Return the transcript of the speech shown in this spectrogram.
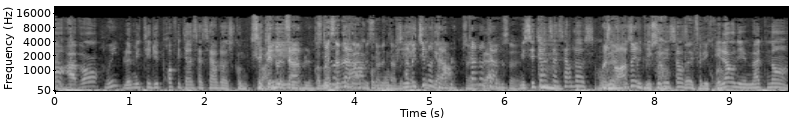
avant, avant Oui. le métier du prof était un sacerdoce, comme C'était curé, notable. comme C'était notable, comme c'est notable. pompier, Un métier etc. notable. C'était un notable. voilà, ça. Mais c'était un sacerdoce. On Moi, je me rappelle des ça. connaissances. Ouais, il fallait croire. Et là, on est maintenant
